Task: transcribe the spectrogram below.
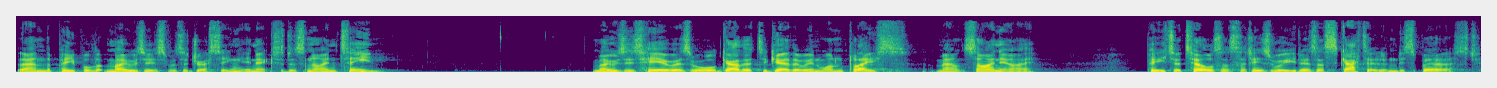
than the people that Moses was addressing in Exodus 19. Moses' hearers were all gathered together in one place, Mount Sinai. Peter tells us that his readers are scattered and dispersed.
